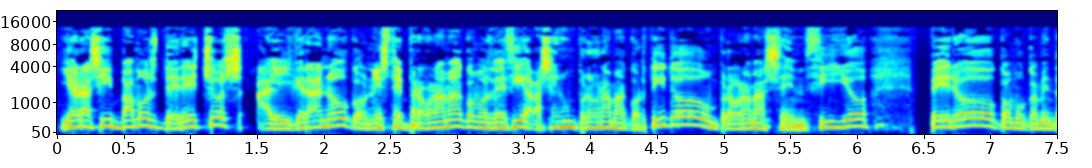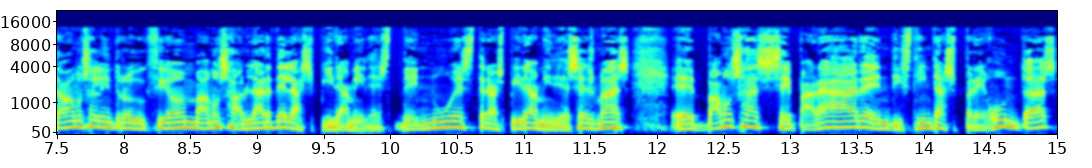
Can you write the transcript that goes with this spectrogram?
Y ahora sí, vamos derechos al grano con este programa. Como os decía, va a ser un programa cortito, un programa sencillo, pero como comentábamos en la introducción, vamos a hablar de las pirámides, de nuestras pirámides. Es más, eh, vamos a separar en distintas preguntas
